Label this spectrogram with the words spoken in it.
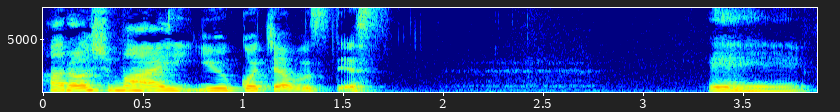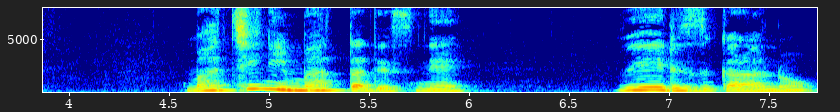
Hello shwmae、ゆうこちゃぶすです。えー、待ちに待ったですね、ウェールズからの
